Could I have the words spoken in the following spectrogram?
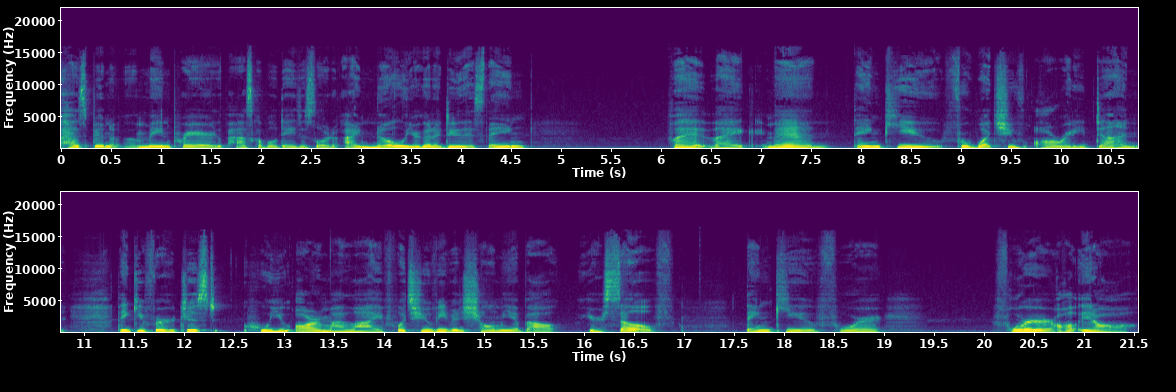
has been a main prayer the past couple of days. Is Lord, I know you're gonna do this thing but, like, man, thank you for what you've already done. Thank you for just who you are in my life, what you've even shown me about yourself. Thank you for for all it all.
